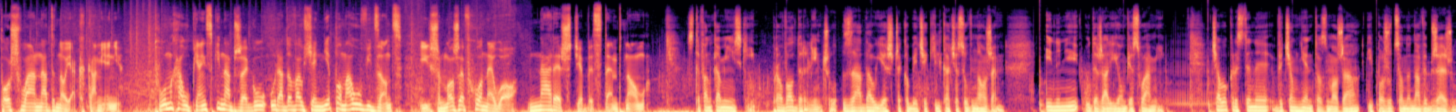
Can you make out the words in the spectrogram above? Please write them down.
poszła na dno jak kamień. Tłum chałupiański na brzegu uradował się niepomału widząc, iż morze wchłonęło nareszcie występną. Stefan Kamiński, prowoder linczu, zadał jeszcze kobiecie kilka ciosów nożem. Inni uderzali ją wiosłami. Ciało Krystyny wyciągnięto z morza i porzucono na wybrzeżu.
